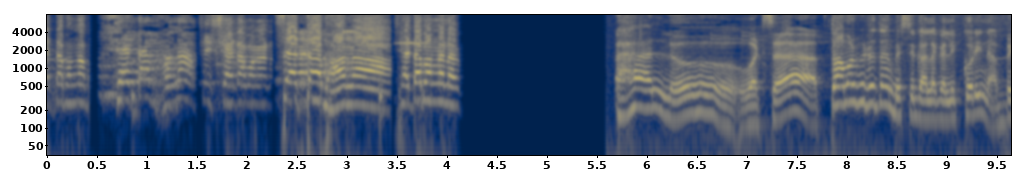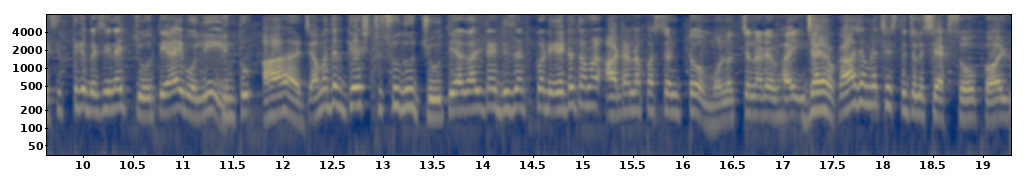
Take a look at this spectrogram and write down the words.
সেটা ভাঙা সেটা ভাঙা। সেই সেটা ভাঙা না। সেটা ভাঙা। সেটা ভাঙা না। হ্যালো হোয়াটসঅ্যাপ তো আমার ভিডিওতে আমি বেশি গালাগালি করি না। বেশির থেকে বেশি নাই, চুতিয়াই বলি। কিন্তু আজ আমাদের গেস্ট শুধু চুতিয়া গালটাই ডিজার্ভ করে, এটা তো আমার আটানা পার্সেন্ট মনে হচ্ছে না রে ভাই। যাই হোক, আজ আমরা ছেঁচতে চলেছি একশো কল্ড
